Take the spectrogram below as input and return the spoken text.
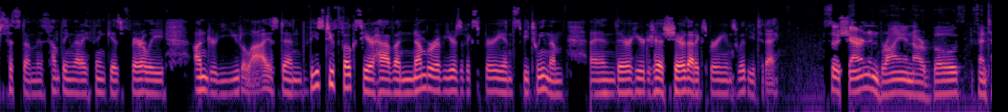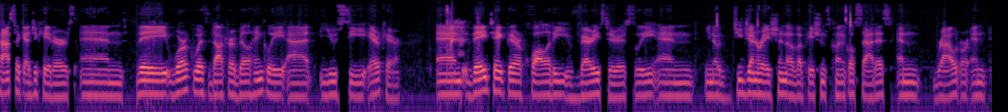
system is something that I think is fairly underutilized. And these two folks here have a number of years of experience between them, and they're here to share that experience with you today. So Sharon and Brian are both fantastic educators, and they work with Dr. Bill Hinckley at UC Air Care. And they take their quality very seriously, and you know, degeneration of a patient's clinical status and route or end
